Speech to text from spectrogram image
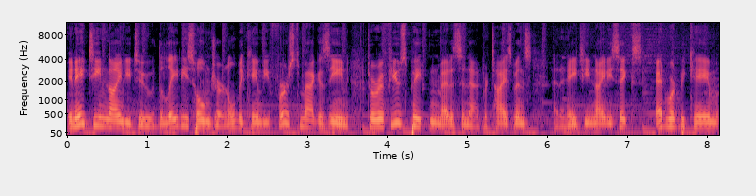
In 1892, the Ladies' Home Journal became the first magazine to refuse patent medicine advertisements, and in 1896, Edward became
